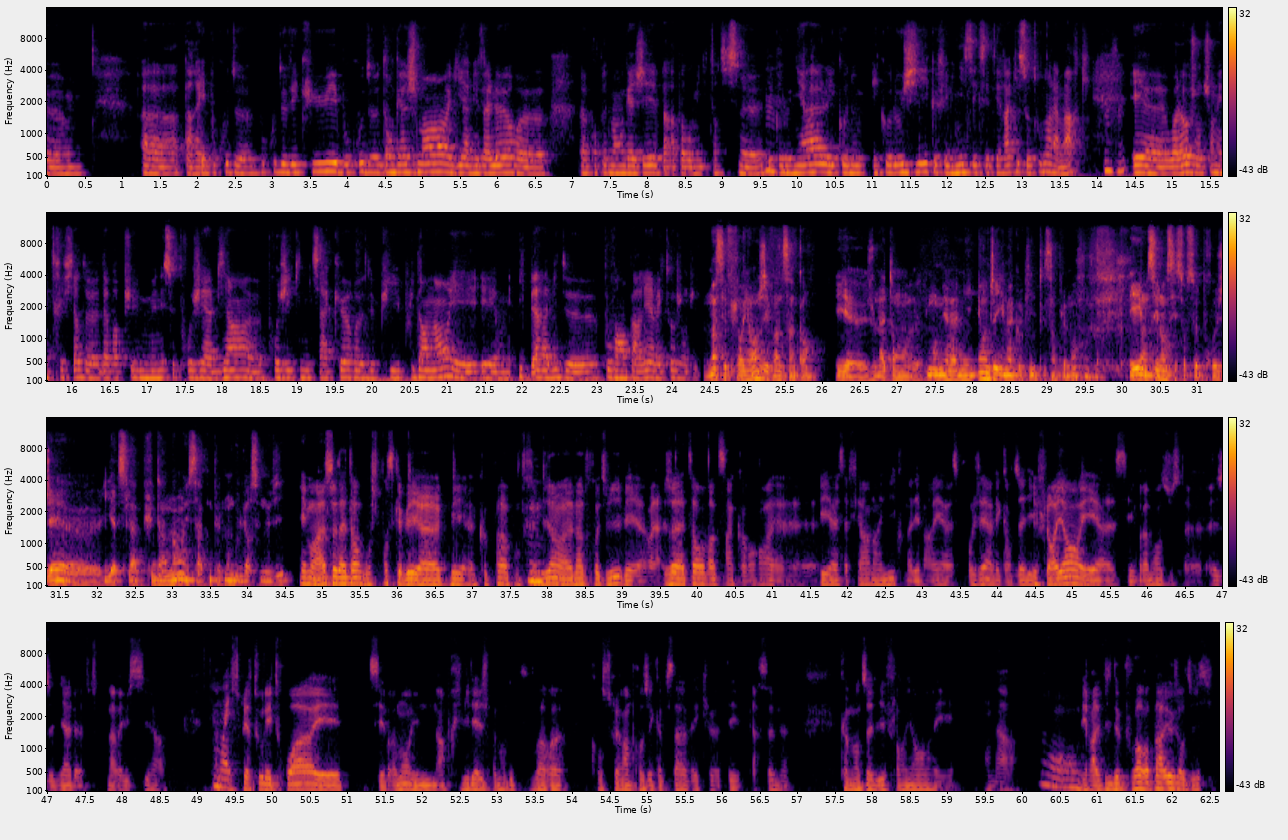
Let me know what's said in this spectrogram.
euh, pareil, beaucoup de, beaucoup de vécu et beaucoup de- d'engagement liés à mes valeurs euh, euh, complètement engagées par rapport au militantisme Mhm. décolonial, écono- écologique, féministe, etc., qui se retrouvent dans la marque. Mhm. Et euh, voilà, aujourd'hui, on est très fiers de- d'avoir pu mener ce projet à bien, euh, projet qui nous tient à cœur euh, depuis plus d'un an et, et on est hyper ravis de pouvoir en parler avec toi aujourd'hui. Moi, c'est Florian, j'ai 25 ans. Et euh, Jonathan euh, est mon meilleur ami et Anjali ma copine, tout simplement. et on s'est lancé sur ce projet euh, il y a de cela plus d'un an et ça a complètement bouleversé nos vies. Et moi, Jonathan, bon, je pense que mes, euh, mes euh, copains vont très Mhm. bien euh, l'introduire, mais euh, voilà, Jonathan, 25 ans, euh, et euh, ça fait un an et demi qu'on a démarré euh, ce projet avec Anjali et Florian, et euh, c'est vraiment juste euh, génial tout ce qu'on a réussi à, à construire tous les trois. Et c'est vraiment un privilège vraiment de pouvoir construire un projet comme ça avec des personnes comme Anjali et Florian. Et on, a, on est ravis de pouvoir en parler aujourd'hui.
